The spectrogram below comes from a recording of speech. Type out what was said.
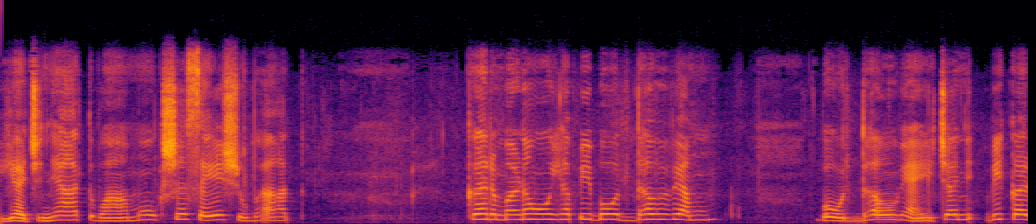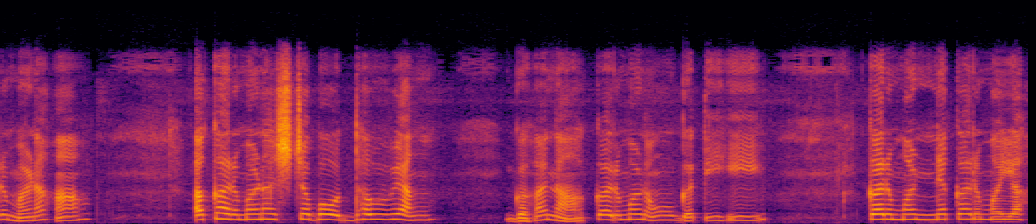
यज्ञात् वा मोक्षसे शुभात्। कर्मणो ह्यपि बोद्धव्यं। बोद्धव्यै च नि- विकर्मणः। अकर्मणश्च बोद्धव्यं। गहना कर्मणो गतिः। कर्मण्यकर्म यः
